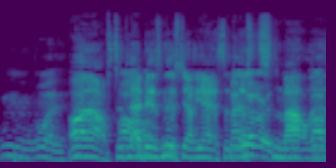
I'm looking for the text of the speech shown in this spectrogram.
hmm, ouais. Ah non, c'est de la Ah, business, y a rien, c'est de la petite marde. Ah,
